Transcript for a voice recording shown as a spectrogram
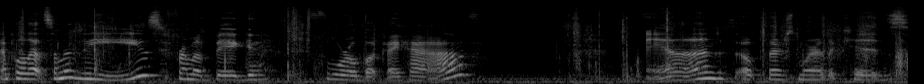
I pulled out some of these from a big floral book I have. And, oh, there's more of the kids'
